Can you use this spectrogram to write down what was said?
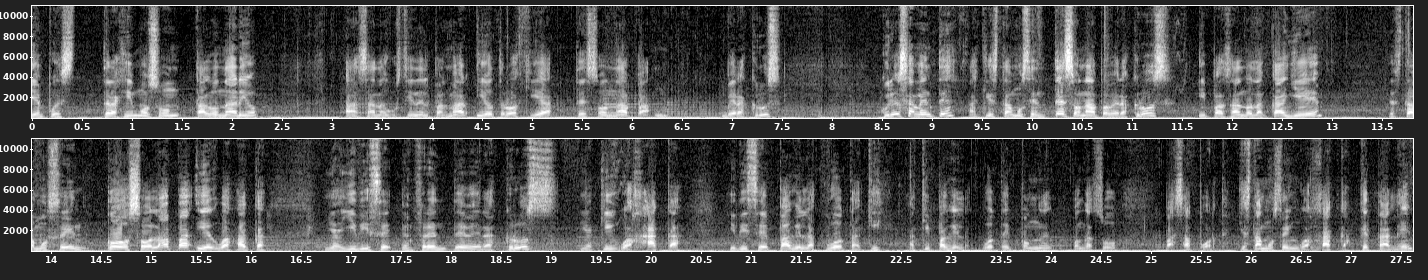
Bien, pues trajimos un talonario a San Agustín del Palmar y otro aquí a Tezonapa, Veracruz. Curiosamente, aquí estamos en Tezonapa, Veracruz y pasando la calle estamos en Cozolapa y es Oaxaca. Y allí dice enfrente Veracruz y aquí Oaxaca. Y dice pague la cuota aquí, aquí pague la cuota y ponga, ponga su pasaporte. Ya estamos en Oaxaca, ¿qué tal, eh?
